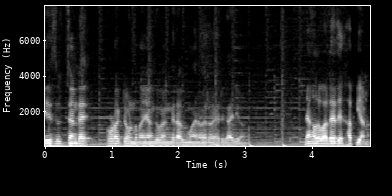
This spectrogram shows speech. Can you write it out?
ഈ സിൽറ്റന്റെ പ്രോഡക്റ്റ് കൊണ്ടുവന്നാൽ ഞങ്ങൾക്ക് ഭയങ്കര അഭിമാനകരമായ ഒരു കാര്യമാണ്. ഞങ്ങൾ വളരെയധികം ഹാപ്പിയാണ്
